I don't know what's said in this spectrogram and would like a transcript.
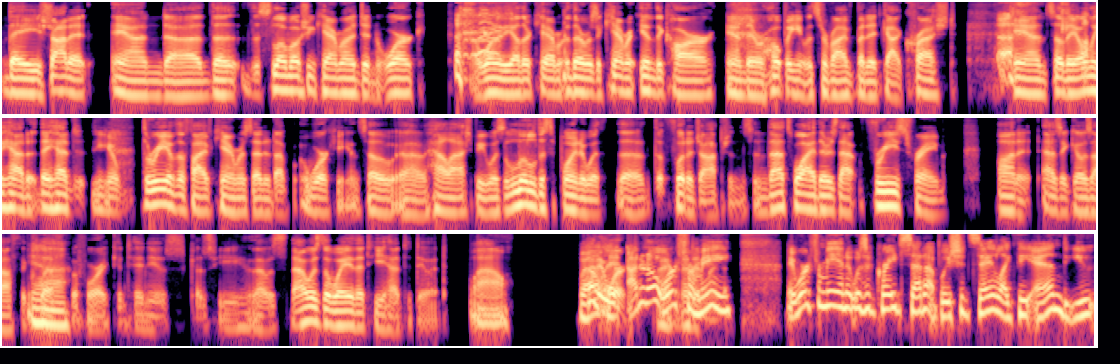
they shot it and uh, the the slow motion camera didn't work. Uh, one of the other camera there was a camera in the car and they were hoping it would survive but it got crushed. And so they only had they had you know three of the five cameras ended up working. And so uh, hal ashby was a little disappointed with the the footage options. And that's why there's that freeze frame on it as it goes off the cliff Yeah. before it continues because he that was that was the way that he had to do it Wow. Well, it it- I don't know. It I- worked I for mind me. It worked for me, and it was a great setup. We should say, like the end. You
